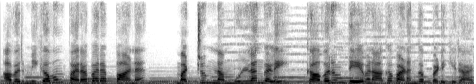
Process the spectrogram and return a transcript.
அவர் மிகவும் பரபரப்பான மற்றும் நம் உள்ளங்களை கவரும் தேவனாக வணங்கப்படுகிறார்.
